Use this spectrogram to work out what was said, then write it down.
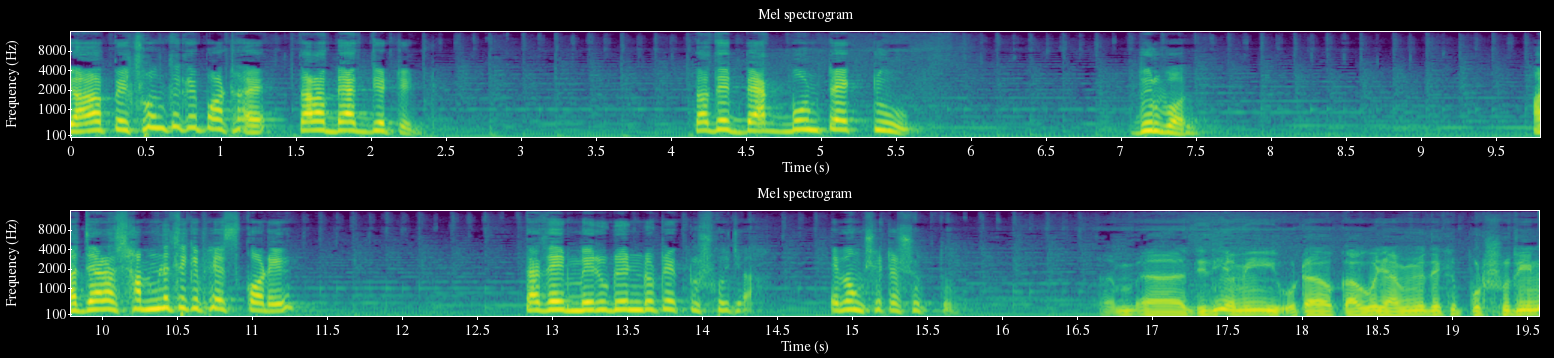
যারা পেছন থেকে পাঠায়, তারা ব্যাকডেটেড তাদের ব্যাকবোনটা একটু দুর্বল। আর যারা সামনে থেকে ফেস করে, তাদের মেরুদণ্ডটা একটু সোজা, এবং সেটা সত্য। দিদি আমি ওটা কাগজ আমিও দেখে পরশুদিন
